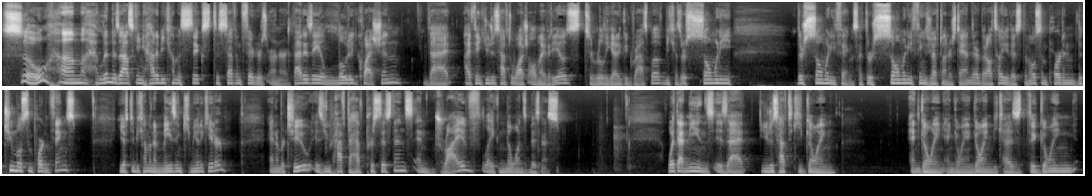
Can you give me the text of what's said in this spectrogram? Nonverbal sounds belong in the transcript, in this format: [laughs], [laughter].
So, um, Linda's asking how to become a six to seven figures earner. That is a loaded question that I think you just have to watch all my videos to really get a good grasp of because there's so many there's so many things. Like there's so many things you have to understand there, but I'll tell you this, the most important the two most important things, you have to become an amazing communicator and number two is you have to have persistence and drive like no one's business. What that means is that you just have to keep going and going and going and going because the going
